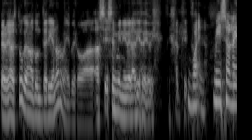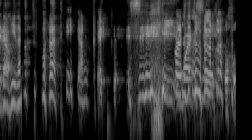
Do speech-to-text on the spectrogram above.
Pero ya ves tú que es una tontería enorme, pero a- así es en mi nivel a día de hoy. Fíjate. Bueno, mi solidaridad para ti, aunque. Sí, bueno, sí. Ojo.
